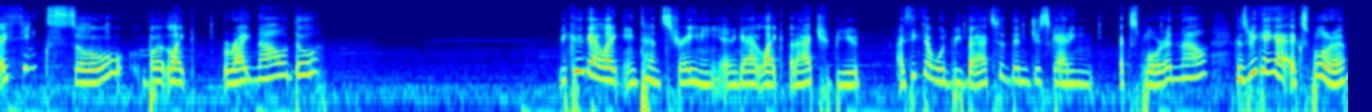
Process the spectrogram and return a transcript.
I think so, but like right now though, we could get like intense training and get like an attribute. I think that would be better than just getting Explorer now. Because we can get Explorer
